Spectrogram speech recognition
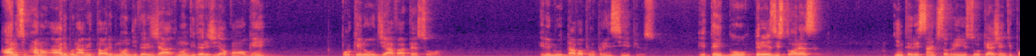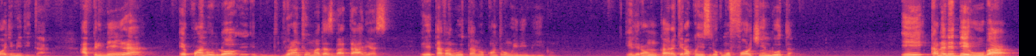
Ali, subhanahu, Ali ibn Abi Talib não divergia, não divergia com alguém porque ele odiava a pessoa. Ele lutava por princípios. E tem do, três histórias interessantes sobre isso que a gente pode meditar. A primeira é quando, durante uma das batalhas, ele estava lutando contra um inimigo. Ele era um cara que era conhecido como forte em luta. E quando ele derruba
